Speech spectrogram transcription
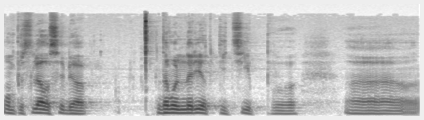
он представлял себя довольно редкий тип Э,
